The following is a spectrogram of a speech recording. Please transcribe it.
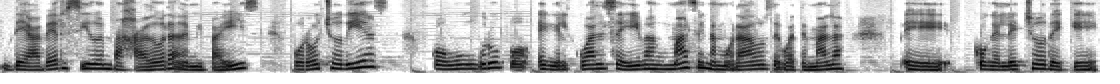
de haber sido embajadora de mi país por ocho días con un grupo en el cual se iban más enamorados de Guatemala eh, con el hecho de que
